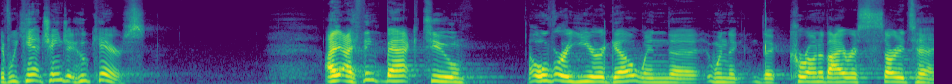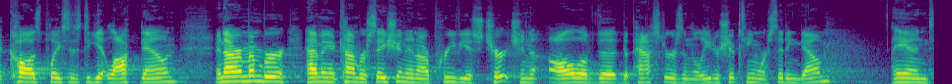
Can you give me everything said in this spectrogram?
If we can't change it, who cares? I, I think back to over a year ago when the, when the, the coronavirus started to cause places to get locked down. And I remember having a conversation in our previous church, and all of the, the pastors and the leadership team were sitting down. And,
